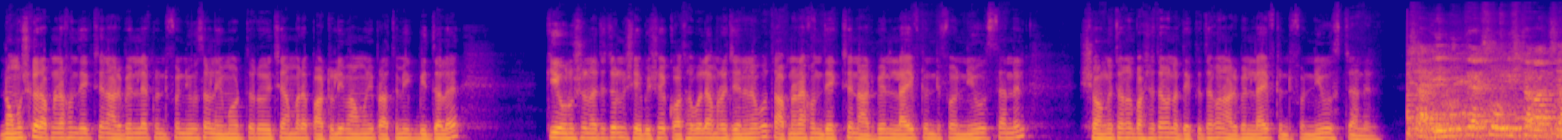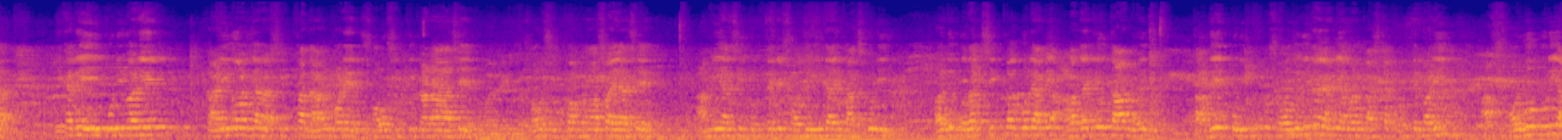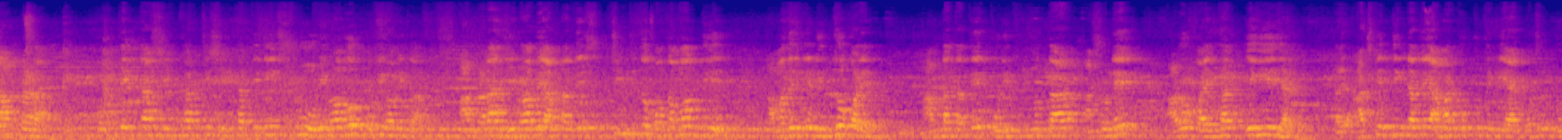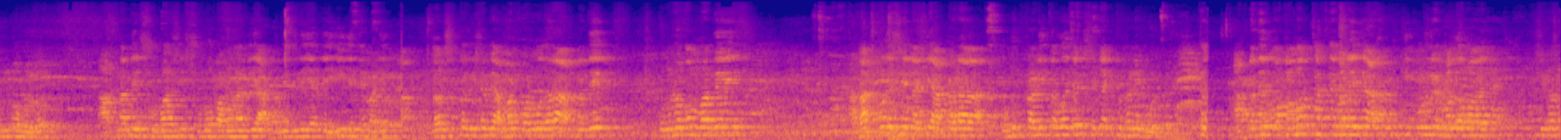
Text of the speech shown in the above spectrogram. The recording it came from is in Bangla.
নমস্কার, আপনারা এখন দেখছেন urban live twenty four news এই মুহূর্তে রয়েছে আমরা পাটুলি মামনি প্রাথমিক বিদ্যালয়ে কী অনুষ্ঠান আছে চলুন সেই বিষয়ে কথা বলে আমরা জেনে নেব। তো আপনারা এখন দেখছেন urban live twenty four news channel সঙ্গে থাকুন, পাশে থাকুন আর দেখতে থাকুন urban live twenty four news channel এই মুহূর্তে একশো উনিশটা বাচ্চা। এখানে এই পরিবারের কারিগর যারা শিক্ষা দান করেন, সহশিক্ষিকারা আছেন, সহশিক্ষক মহাশয় আছেন, আমি আছি প্রত্যেকের সহযোগিতায় কাজ করি। হয়তো প্রধান শিক্ষক বলে আমি আলাদা কেউ তা নই। তাদের পরিপূর্ণ সহযোগিতায় আমি আমার কাজটা করতে পারি। আর সর্বোপরি আপনারা, প্রত্যেকটা শিক্ষার্থী শিক্ষার্থীদের সু অভিভাবক অভিভাবিকা আপনারা যেভাবে আপনাদের সুচিন্তিত মতামত দিয়ে আমাদেরকে ঋদ্ধ করেন, আমরা তাতে পরিপূর্ণতার আসনে আরও কয়েক ধাপ এগিয়ে যাই। তাই আজকের দিনটাতে আমার পক্ষ থেকে এক বছর পূর্ণ হলো। আপনাদের শুভাশীষ শুভকামনা দিয়ে আপনাদের দিনে যাতে এগিয়ে যেতে পারি। প্রধান শিক্ষক হিসাবে আমার কর্মধারা আপনাদের কোনোরকমভাবে আঘাত করেছে নাকি আপনারা অনুপ্রাণিত হয়েছেন সেটা একটুখানি বলবেন। আপনাদের মতামত থাকতে পারে যে আপনি কি করলে ভালো হয়, সেভাবে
